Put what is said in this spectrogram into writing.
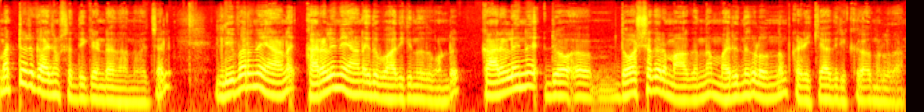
മറ്റൊരു കാര്യം ശ്രദ്ധിക്കേണ്ടത് വെച്ചാൽ ലിവറിനെയാണ് കരളിനെയാണ് ഇത് ബാധിക്കുന്നത് കൊണ്ട് കരളിന് ദോഷകരമാകുന്ന മരുന്നുകളൊന്നും കഴിക്കാതിരിക്കുക എന്നുള്ളതാണ്.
